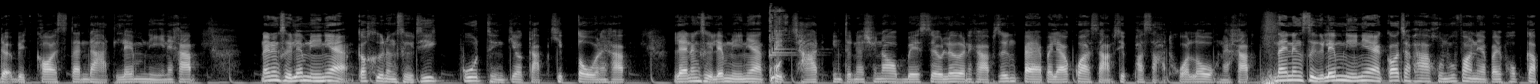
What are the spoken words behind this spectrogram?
The Bitcoin Standard เล่มนี้นะครับในหนังสือเล่มนี้เนี่ยก็คือหนังสือที่ พูดถึงเกี่ยวกับคริปโตนะครับ และหนังสือเล่มนี้เนี่ยติดชาร์ต international bestseller นะครับ ซึ่งแปลไปแล้วกว่า 30 ภาษาทั่วโลกนะครับ ในหนังสือเล่มนี้เนี่ยก็จะพาคุณผู้ฟังเนี่ยไปพบกับ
